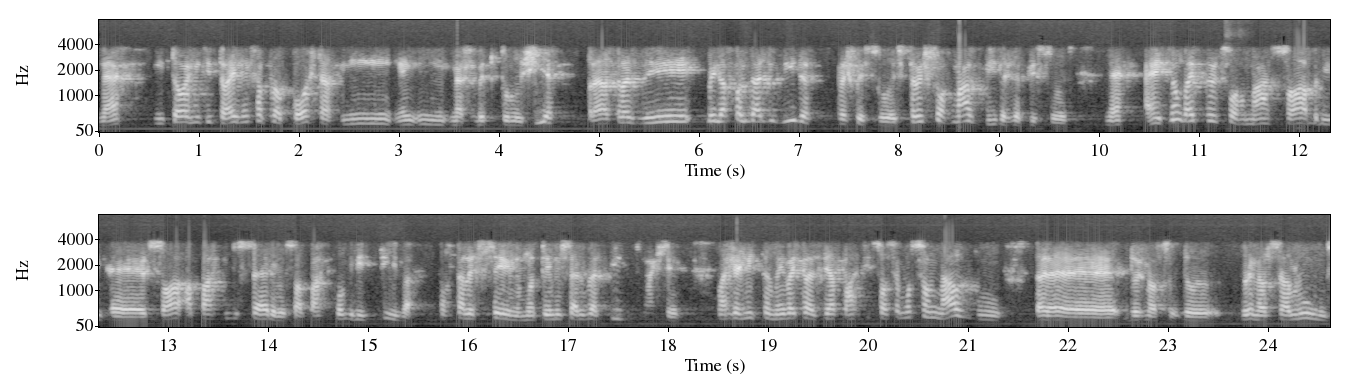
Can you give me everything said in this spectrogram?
né? Então a gente traz essa proposta em, em, nessa metodologia para trazer melhor qualidade de vida para as pessoas, transformar as vidas das pessoas, né? A gente não vai transformar só, é, só a parte do cérebro, só a parte cognitiva, fortalecendo, mantendo o cérebro ativo mais tempo, mas a gente também vai trazer a parte socioemocional do, é, dos nossos do, dos nossos alunos,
